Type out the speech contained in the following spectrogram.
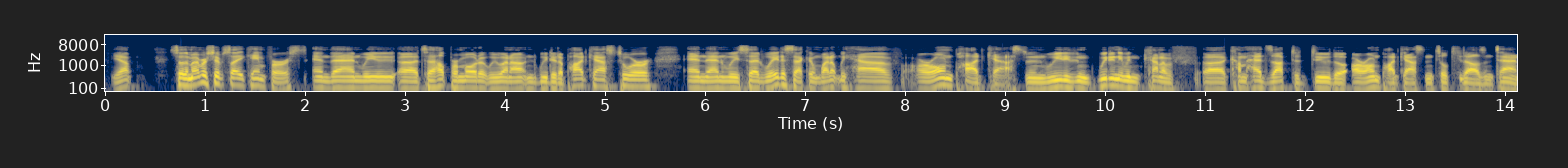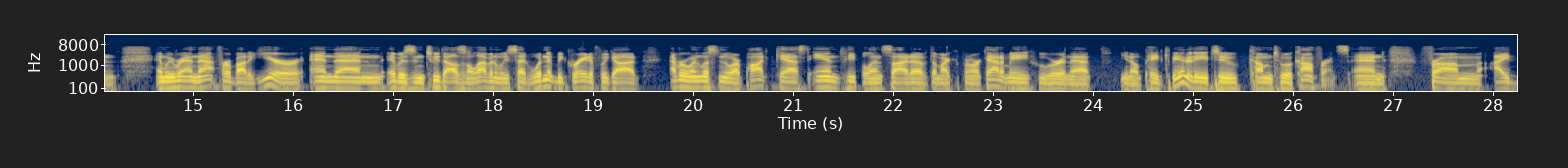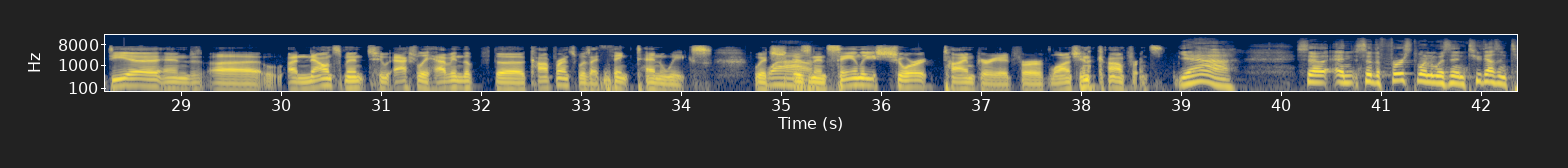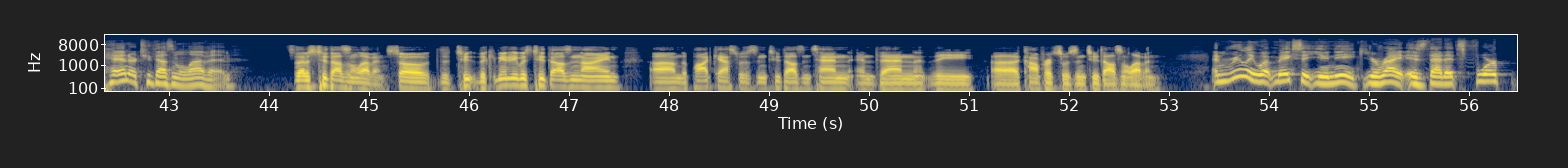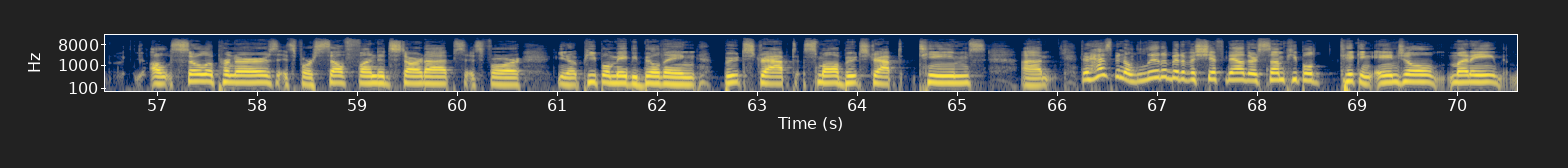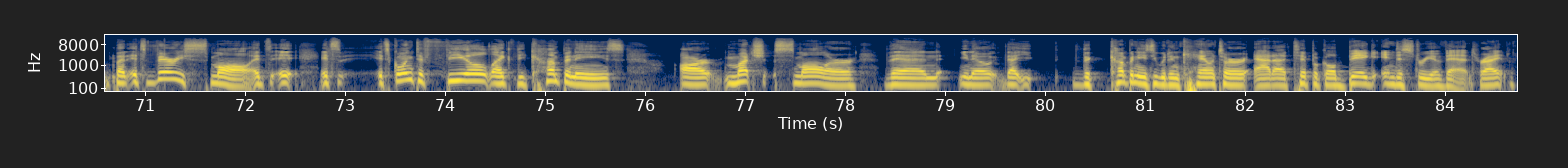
Yep. So the membership site came first, and then we, uh, to help promote it, we went out and we did a podcast tour, and then we said, wait a second, why don't we have our own podcast? And we didn't, we didn't even kind of uh, come heads up to do the our own podcast until 2010, and we ran that for about a year, and then it was in 2011 we said, wouldn't it be great if we got everyone listening to our podcast and people inside of the Micropreneur Academy who were in that you know paid community to come to a conference, and from idea and uh, announcement to actually having the the conference was I think 10 weeks, which Wow. is an insanely short time period for launching a conference. Yeah. So and so the first one was in 2010 or 2011. So that was 2011. So the two, the community was 2009. Um, the podcast was in 2010, and then the uh, conference was in 2011. And really, what makes it unique, you're right, is that it's for solopreneurs, it's for self-funded startups, it's for you know people maybe building bootstrapped, small bootstrapped teams. Um, there has been a little bit of a shift now. There's some people taking angel money, but it's very small. It's it, it's it's going to feel like the companies are much smaller than you know that you, the companies you would encounter at a typical big industry event, right?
